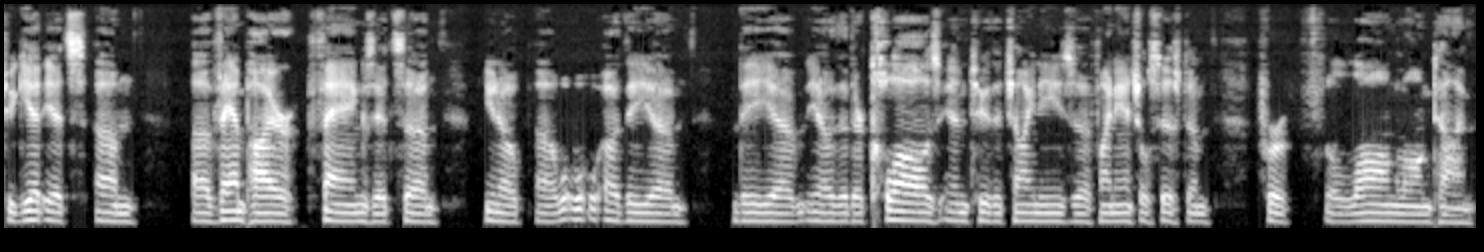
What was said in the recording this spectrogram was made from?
to get its um, uh, vampire fangs, its um, you know uh, uh, the um, the uh, you know the, their claws into the Chinese uh, financial system for a long, long time.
